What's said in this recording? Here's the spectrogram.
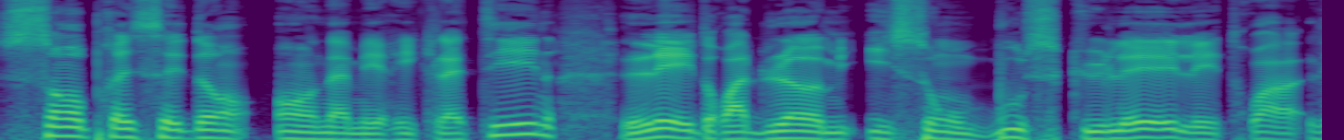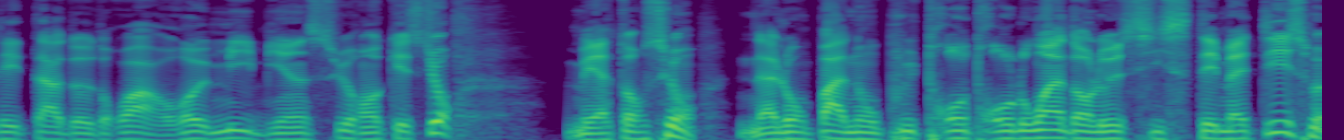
sans précédent en Amérique latine, les droits de l'homme y sont bousculés, l'état de droit remis bien sûr en question, mais attention, n'allons pas non plus trop trop loin dans le systématisme,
